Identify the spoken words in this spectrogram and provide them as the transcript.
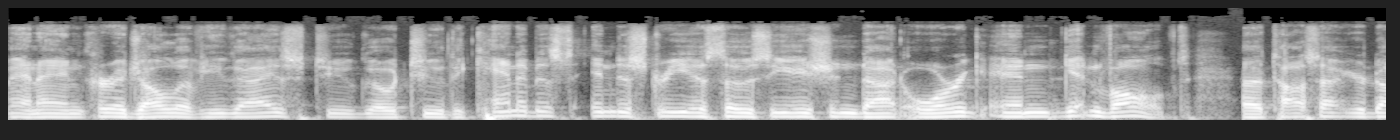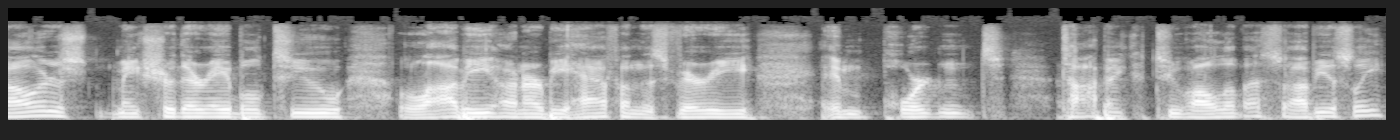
and I encourage all of you guys to go to the cannabisindustry.association.org and get involved. Uh, toss out your dollars, make sure they're able to lobby on our behalf on this very important topic to all of us, obviously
